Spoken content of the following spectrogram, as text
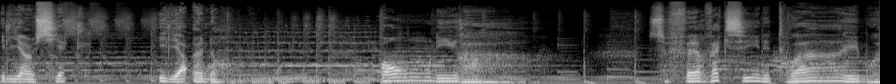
il y a un siècle, il y a un an. On ira se faire vacciner, toi et moi.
